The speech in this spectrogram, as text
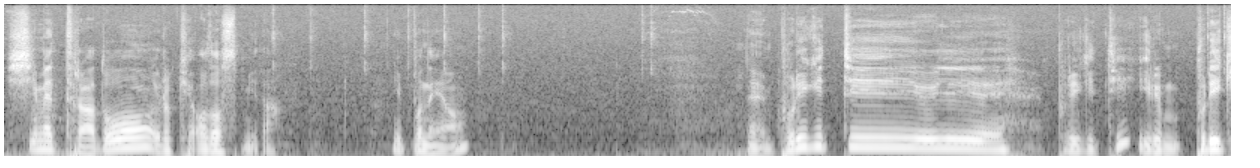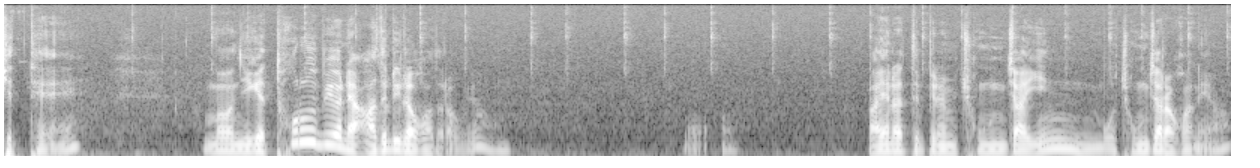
시메트라도 이렇게 얻었습니다 이쁘네요 네 브리기티 브리기티? 이름 브리기테 한번 이게 토르비온의 아들이라고 하더라고요 뭐, 라인하트 필름 종자인 뭐 종자라고 하네요.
